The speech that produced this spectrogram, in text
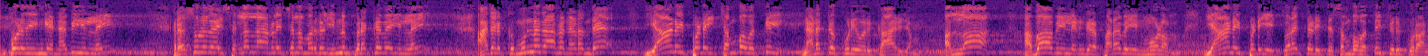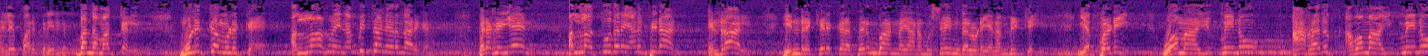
இப்பொழுது இங்கே நபி இல்லை ரசூலுதாய் செல்லல்லாஹலை செல்லம் அவர்கள் இன்னும் பிறக்கவே இல்லை. அதற்கு முன்னதாக நடந்த யானைப்படை சம்பவத்தில் நடக்கக்கூடிய ஒரு காரியம். அல்லாஹ் அபாவில் என்கிற பறவையின் மூலம் யானைப்படையை துரைத்தடித்த சம்பவத்தை திருக்குறானிலே பார்க்கிறீர்கள். அந்த மக்கள் முழுக்க முழுக்க அல்லாஹுவை நம்பித்தான் இருந்தார்கள். பிறகு ஏன் அல்லாஹ் தூதரை அனுப்பினான்? என்றால் இன்றைக்கு இருக்கிற பெரும்பான்மையான முஸ்லிம்களுடைய நம்பிக்கை எப்படி? ஓமா யுக்மினு அகதுக் அவமா யுக்மினு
